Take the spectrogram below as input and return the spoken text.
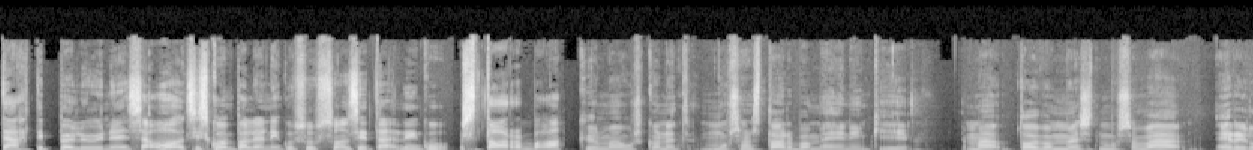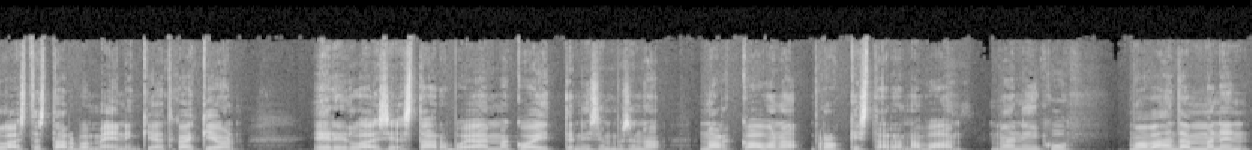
tähtipölyinen sä oot? Siis kuinka paljon niinku sus on sitä niinku starbaa? Kyllä mä uskon, että mus on starba-meininkiä. Mä toivon myös, että mus on vähän erilaista starba-meininkiä. Että kaikki on erilaisia starboja. En mä koe itteni semmoisena narkkaavana rockistarana, vaan mä niinku, mä oon vähän tämmönen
